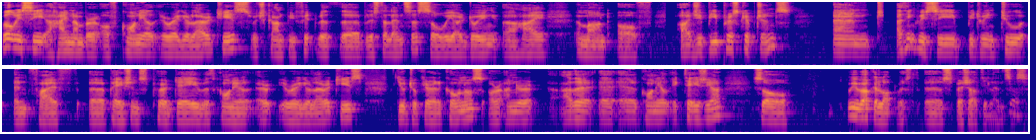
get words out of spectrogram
Well, we see a high number of corneal irregularities which can't be fit with the blister lenses, so we are doing a high amount of RGP prescriptions. And I think we see between two and five uh, patients per day with corneal irregularities due to keratoconus or under other uh, uh, corneal ectasia. So we work a lot with uh, specialty lenses.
